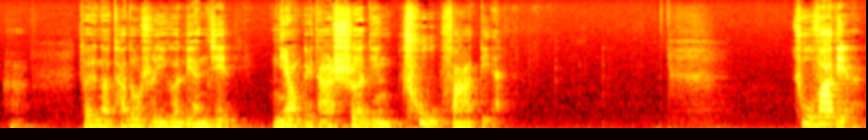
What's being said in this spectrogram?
啊，所以呢，它都是一个连接，你要给它设定触发点，触发点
